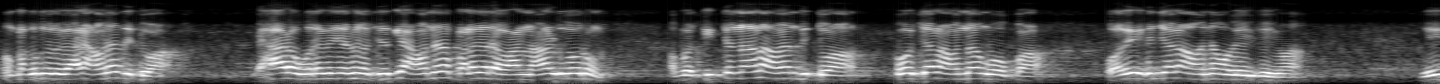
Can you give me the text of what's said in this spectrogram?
உன் பக்கத்து ஊருக்காரன் அவன் தான் திட்டுவான். யாரோ உறவினர்கள் வச்சிருக்கேன் அவன் தான் பழகிற நாள் தோறும். அப்போ திட்டினாலும் அவன் தான் திட்டுவான். கோச்சாலும் அவன் தான் கோப்பான் உதவி செஞ்சாலும் அவன் தான் உதவி செய்வான். இது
